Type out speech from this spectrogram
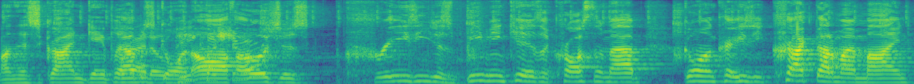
on this grind gameplay. I was going off. I was just crazy, just beaming kids across the map, going crazy, cracked out of my mind,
